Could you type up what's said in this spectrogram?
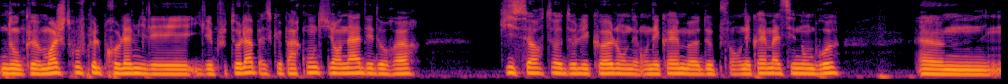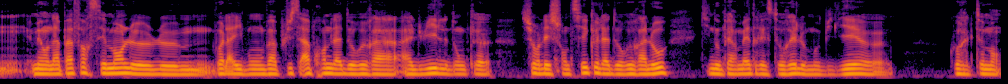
Donc euh, moi, je trouve que le problème, il est, il est plutôt là parce que par contre, il y en a des doreurs qui sortent de l'école. On est, on est quand même de, on est quand même assez nombreux, euh, mais on n'a pas forcément le, voilà, ils vont, on va plus apprendre la dorure à, l'huile, donc euh, sur les chantiers, que la dorure à l'eau, qui nous permet de restaurer le mobilier correctement.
